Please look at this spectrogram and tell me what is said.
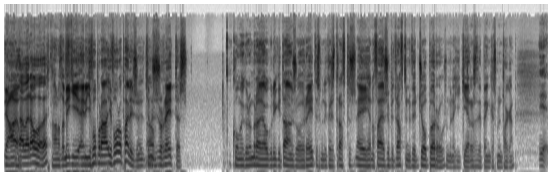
Já, já. það væri áhugavert. Það er náttúrulega mikið, en ég fór bara, ég fór á pælis til dæmis eins og Raiders kom einhver umræði á okkur rík í dag eins og Raiders myndi kannski draftus, nei, hérna fæðis upp í draftinu fyrir Joe Burrow sem er ekki gerast að Bengals myndi taka hann. Ég-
